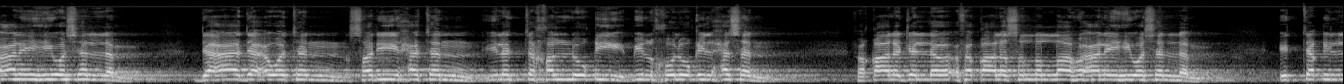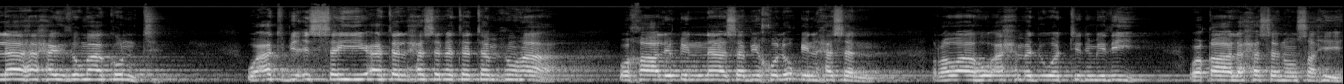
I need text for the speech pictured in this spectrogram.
عليه وسلم دعا دعوة صريحة إلى التخلق بالخلق الحسن. فقال جل فقال صلى الله عليه وسلم اتق الله حيثما كنت وأتبع السيئة الحسنة تمحها وخالق الناس بخلق حسن. رواه أحمد والترمذي وقال حسن صحيح.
